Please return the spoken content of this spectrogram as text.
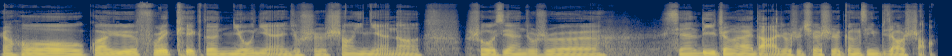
然后关于 free kick 的牛年，就是上一年呢，首先就是先立正挨打，就是确实更新比较少。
